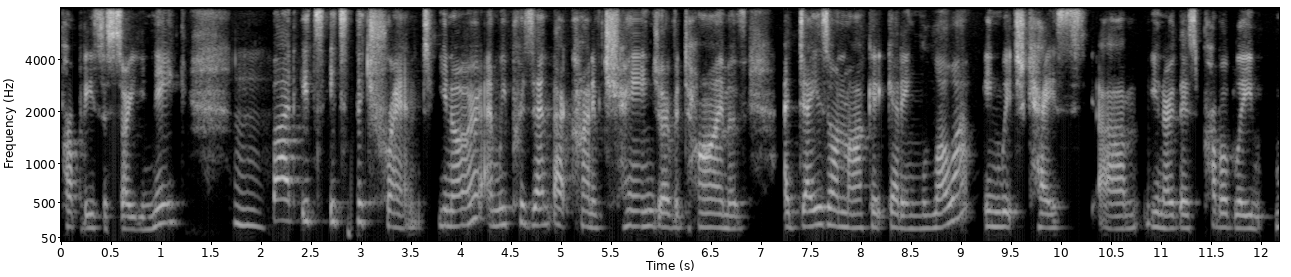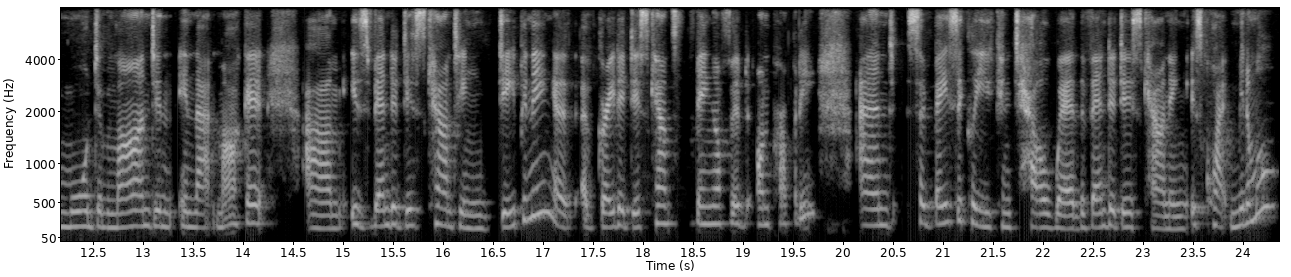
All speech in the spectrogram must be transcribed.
properties are so unique. Mm. But it's it's the trend, you know, and we present that kind of change change over time of a days on market getting lower, in which case, um, you know, there's probably more demand in, in that market. Um, is vendor discounting deepening, of greater discounts being offered on property? And so basically, you can tell where the vendor discounting is quite minimal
